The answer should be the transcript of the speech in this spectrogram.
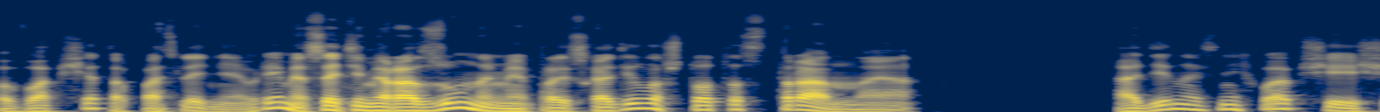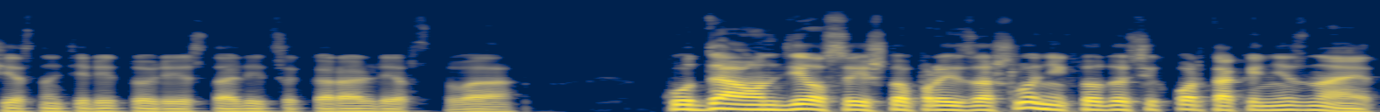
Вообще-то в последнее время с этими разумными происходило что-то странное. Один из них вообще исчез на территории столицы королевства. Куда он делся и что произошло, никто до сих пор так и не знает.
